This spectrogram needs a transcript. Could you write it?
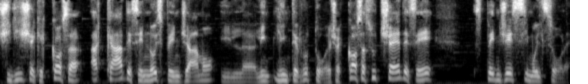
ci dice che cosa accade se noi spengiamo il, l'interruttore, cioè cosa succede se spengessimo il sole.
